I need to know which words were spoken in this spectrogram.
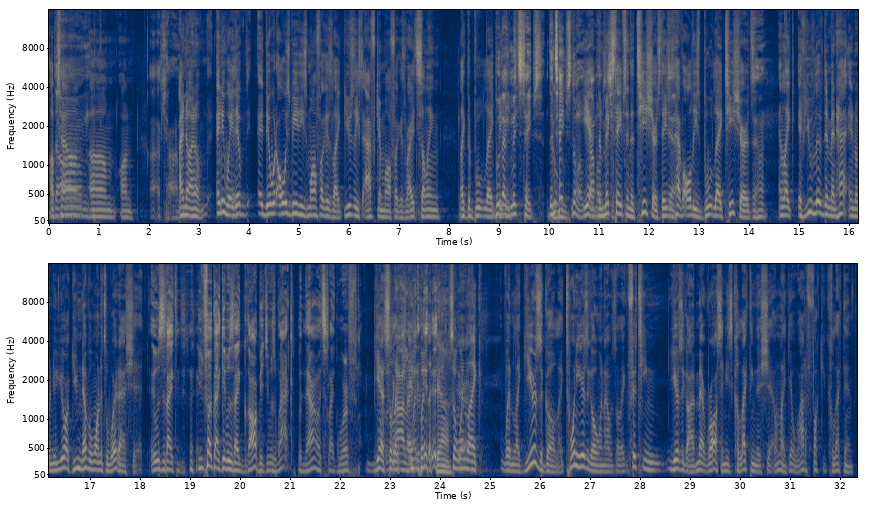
Uptown, um, on, I I know, I know. Anyway, there, there would always be these motherfuckers, like, usually it's African motherfuckers, right? Selling like the bootleg. bootleg Biggie- mixtapes. The tapes, no. yeah, the albums. mixtapes and the T-shirts. They just Yeah. have all these bootleg T-shirts, Uh-huh. and like if you lived in Manhattan or New York, you never wanted to wear that shit. It was like you felt like it was like garbage. It was whack, but now it's like worth. Yeah, so a like, and- but like, Yeah. so when like when like years ago, like twenty years ago, when I was like fifteen years ago, I met Ross and he's collecting this shit. I'm like, yo, why the fuck you collecting?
